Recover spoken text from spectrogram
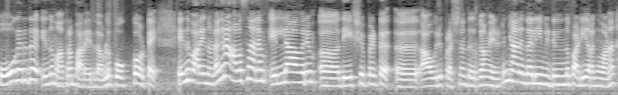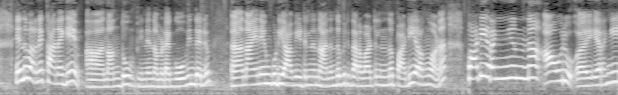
പോകരുത് എന്ന് മാത്രം പറയരുത്. അവൾ പൊക്കോട്ടെ എന്ന് പറയുന്നുണ്ട്. അങ്ങനെ അവസാനം എല്ലാവരും ദേഷ്യപ്പെട്ട് ആ, ഒരു പ്രശ്നം തീർക്കാൻ വേണ്ടിയിട്ട് ഞാൻ എന്തായാലും ഈ വീട്ടിൽ നിന്ന് പടിയിറങ്ങുവാണ് എന്ന് പറഞ്ഞ് കനകയും നന്ദുവും പിന്നെ നമ്മുടെ ഗോവിന്ദനും നയനയും കൂടി ആ വീട്ടിൽ നിന്ന് അനന്തപുരി തറവാട്ടിൽ നിന്ന് പടിയിറങ്ങുവാണ്. പടിയിറങ്ങുന്ന ആ ഒരു ഇറങ്ങി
